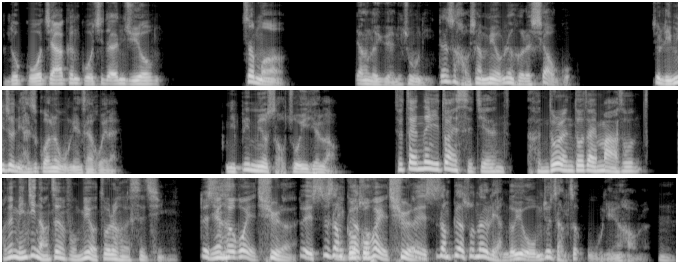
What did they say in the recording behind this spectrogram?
很多国家跟国际的 NGO 这么样的援助你，但是好像没有任何的效果。就李明哲，你还是关了五年才回来，你并没有少坐一天牢。就在那一段时间，很多人都在骂说，好像民进党政府没有做任何事情。对，联合国也去了，对，事实上，美国国会也去了，对，事实上不要说那两个月，我们就讲这五年好了，嗯。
